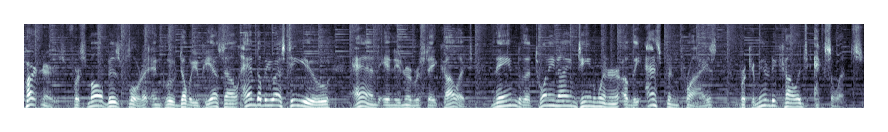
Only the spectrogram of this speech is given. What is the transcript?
Partners for Small Biz Florida include WPSL and WSTU and Indian River State College, named the 2019 winner of the Aspen Prize for Community College Excellence.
